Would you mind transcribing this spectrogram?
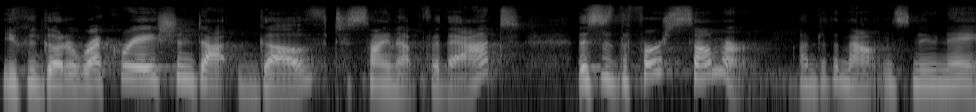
You can go to recreation.gov to sign up for that. This is the first summer under the mountain's new name.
